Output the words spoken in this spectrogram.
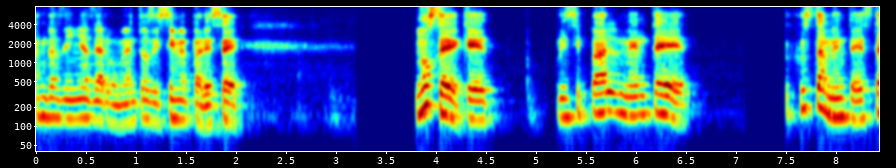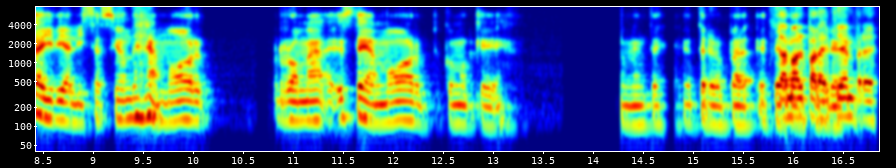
ambas líneas de argumentos y sí me parece. No sé, que principalmente, justamente esta idealización del amor, Roma, este amor como que hetero, Está mal para siempre.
